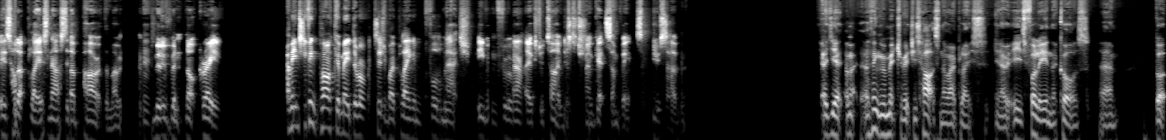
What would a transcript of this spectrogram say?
his hold up play is now still par at the moment. His movement not great. I mean, do you think Parker made the right decision by playing him a full match, even throughout extra time, just to try and get something some use out of him? Uh, yeah, I, think with Mitrovic, his heart's in the right place. You know, he's fully in the cause. Um, but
